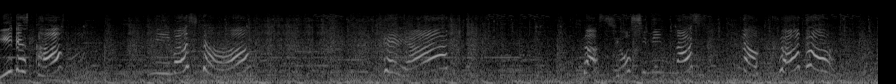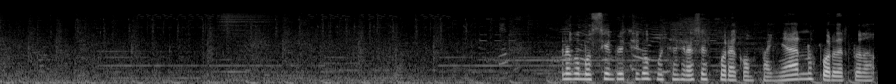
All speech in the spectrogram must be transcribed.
いいですか見ましたへや出し惜しみなしナックアウト Bueno, como siempre chicos, muchas gracias por acompañarnos, por darte una-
